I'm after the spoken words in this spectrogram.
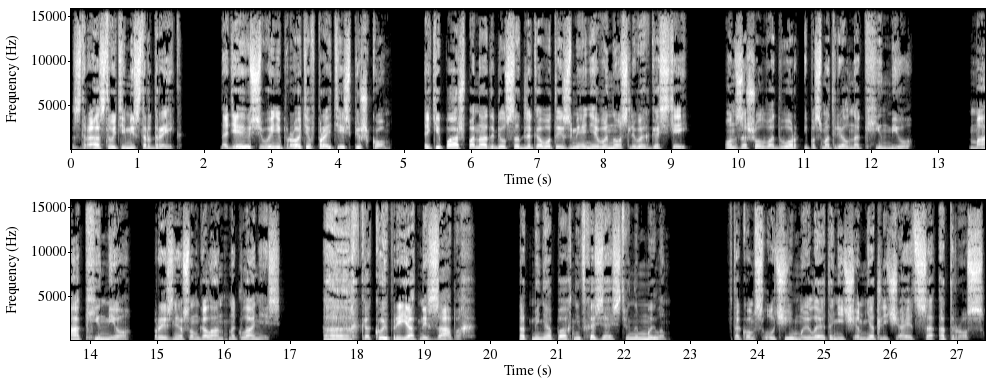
«Здравствуйте, мистер Дрейк. Надеюсь, вы не против пройтись пешком. Экипаж понадобился для кого-то из менее выносливых гостей». Он зашел во двор и посмотрел на Кхин Мио. «Ма Кхин Мио», — произнес он галантно кланяясь. «Ах, какой приятный запах! От меня пахнет хозяйственным мылом. В таком случае мыло это ничем не отличается от роз».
